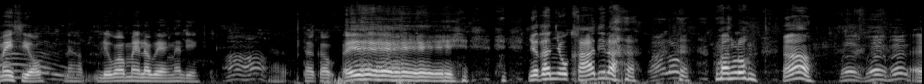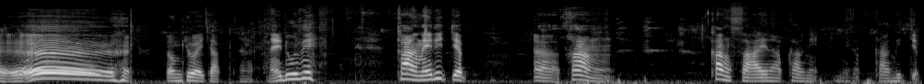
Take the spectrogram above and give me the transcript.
ไม่เสียวนะครับ หรือว่าไม่ระแวงนั่นเองเอาเอานะครับถ้าก็เอ้ยอย่าทันโยกขาดิล่ะวางลงวางลงเอ้าเบิ่งเบิ่งเบิ่งเออเออเออต้องช่วยจับนะครับไหนดูสิข้างไหนที่เจ็บอ่าข้างข้างซ้ายนะครับ ข้างนี้นี่ครับข้างที่เจ็บ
